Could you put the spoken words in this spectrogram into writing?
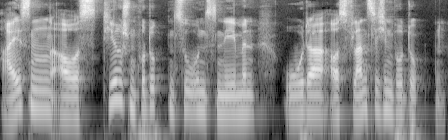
Eisen aus tierischen Produkten zu uns nehmen oder aus pflanzlichen Produkten.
